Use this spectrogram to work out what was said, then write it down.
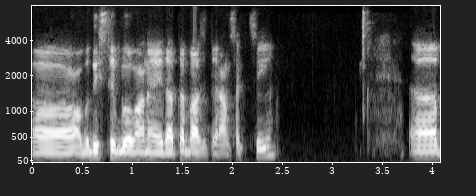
uh, alebo distribuované databázy transakcií. Uh,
